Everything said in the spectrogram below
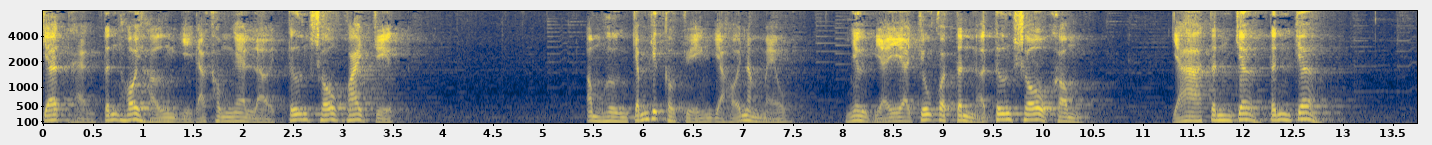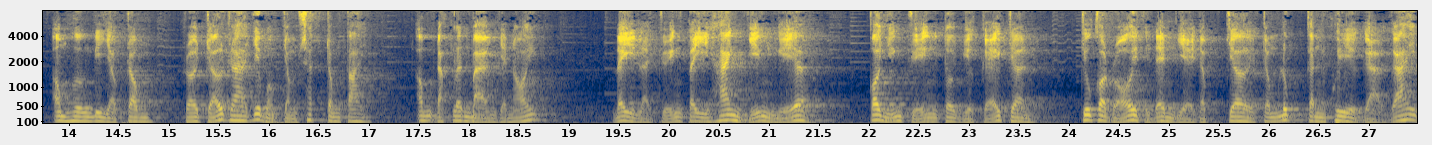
chết hàng tính hối hận Vì đã không nghe lời tướng số khoái triệt. Ông Hương chấm dứt câu chuyện và hỏi năm mẹo, Như vậy à, chú có tin ở tướng số không? Dạ tin chứ tin chứ Ông Hương đi vào trong, Rồi trở ra với một chồng sách trong tay. Ông đặt lên bàn và nói, Đây là chuyện Tây Hang diễn nghĩa. Có những chuyện tôi vừa kể trên. Chú có rỗi thì đem về đọc chơi Trong lúc canh khuya gà gái.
